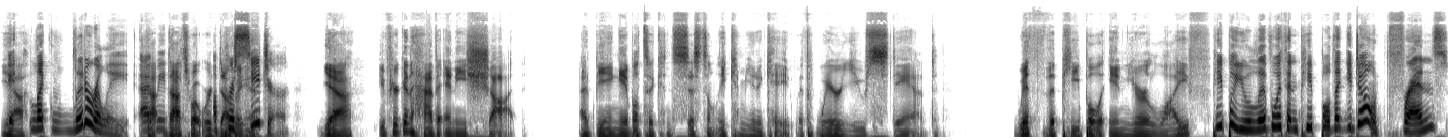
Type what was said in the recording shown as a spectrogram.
It- Yeah. like literally. I That- mean, that's what we're a dubbing it. procedure. Yeah. If you're going to have any shot at being able to consistently communicate with where you stand with the people in your life, People you live with and people that you don't. Friends,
